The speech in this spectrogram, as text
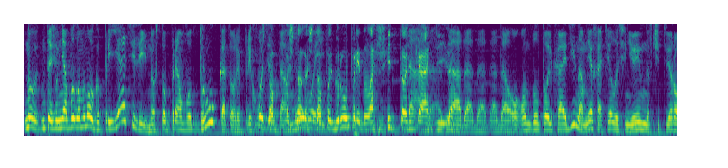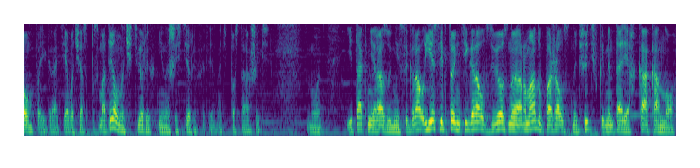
Ну, ну, то есть у меня было много приятелей, но чтобы прям вот друг, который приходит чтоб, домой... Чтоб, чтоб игру предложить только да, один. Да, да, да, да, да. Он был только один, а мне хотелось в нее именно в четвером поиграть. Я вот сейчас посмотрел на четверых, не на шестерых. Это я, значит, просто ошибся. Вот. И так ни разу не сыграл. Если кто-нибудь играл в «Звездную армаду», пожалуйста, напишите в комментариях, как оно.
